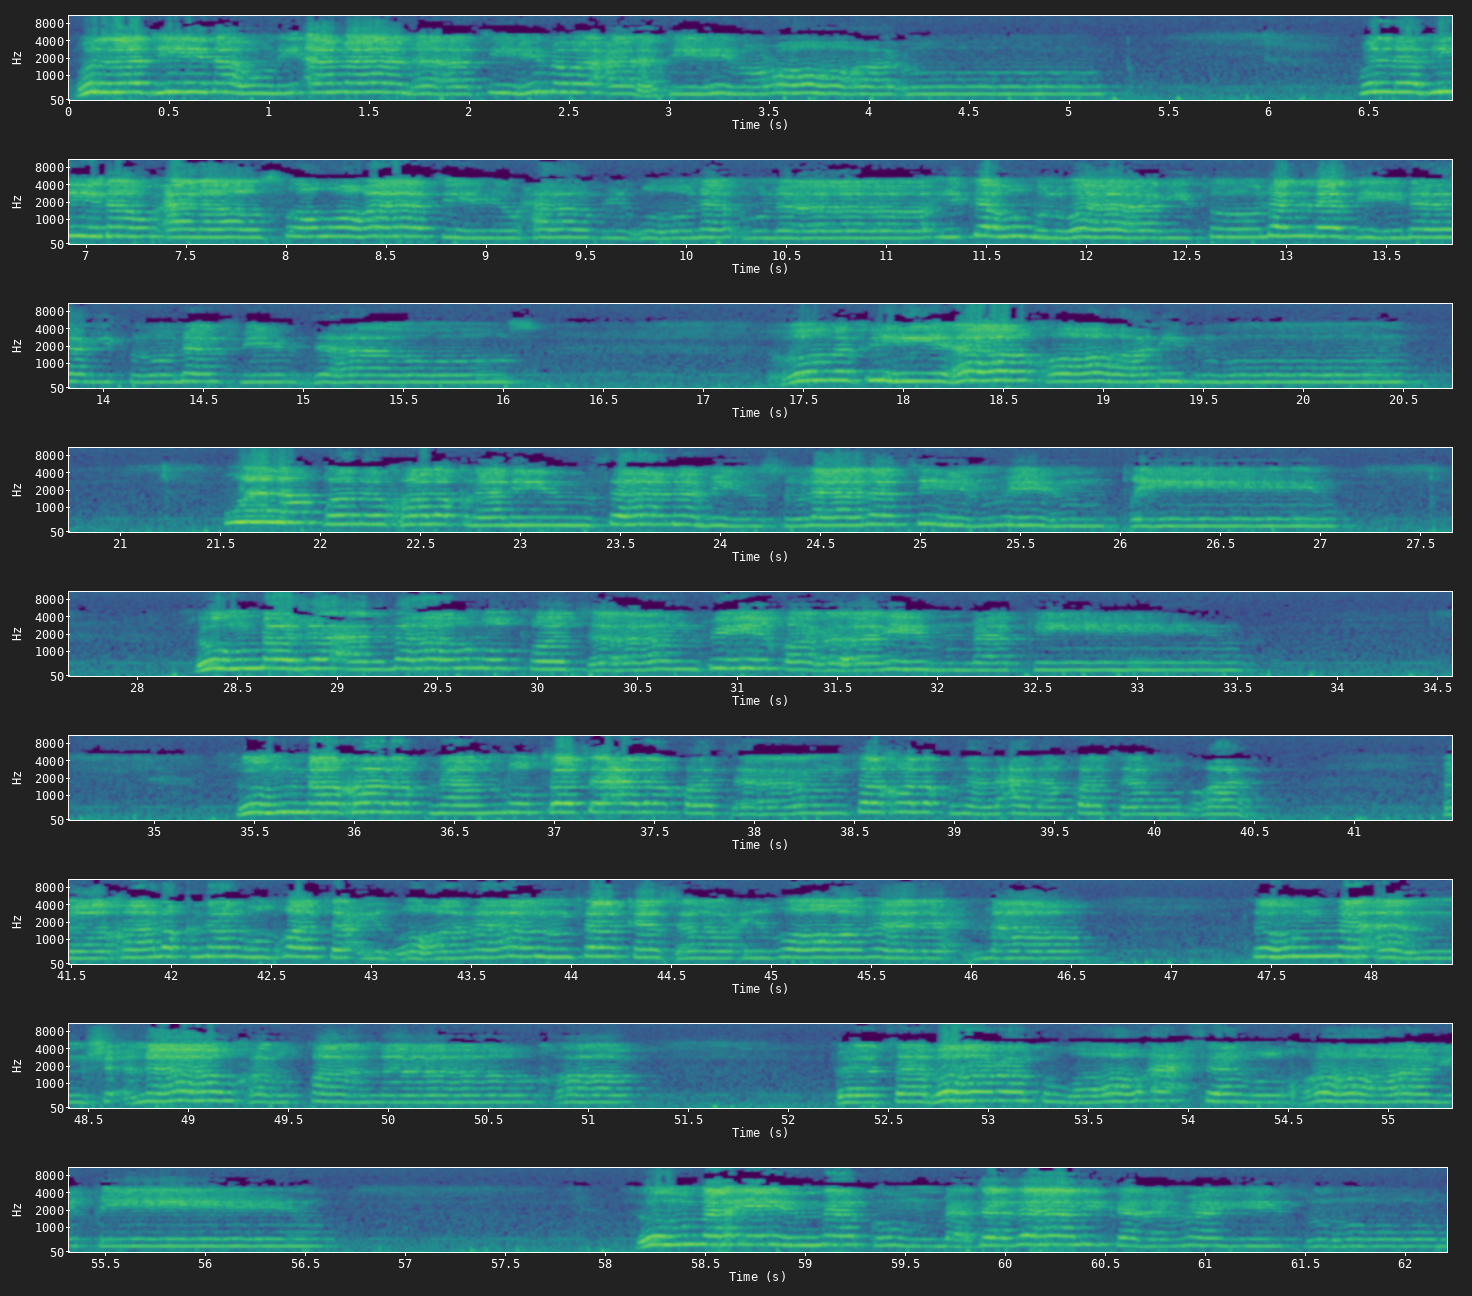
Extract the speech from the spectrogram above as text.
والذين هم لأماناتهم وعهدهم راعون. والذين هم على صلواتهم يحافظون أولئك هم الوارثون الذين يرثون الفردوس. هم فيها خالدون. ولقد خلقنا الإنسان من سلالة من طين. ثم جعلناه نطفة في قرار مكين. ثم خلقنا النطفة علقة فخلقنا العلقة مضغة. فخلقنا المضغة عظاما فكسر عظام لحما ثم أنشأناه خلقا آخر. فتبارك الله أحسن الخالقين. ثم إنكم بعد ذلك لميتون.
